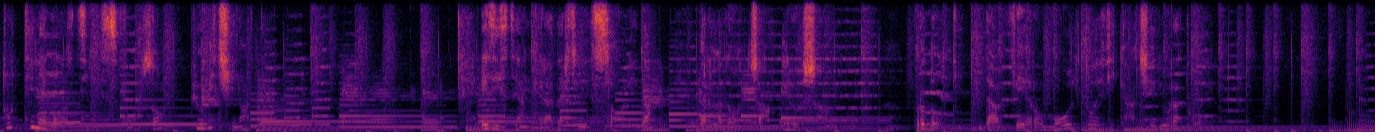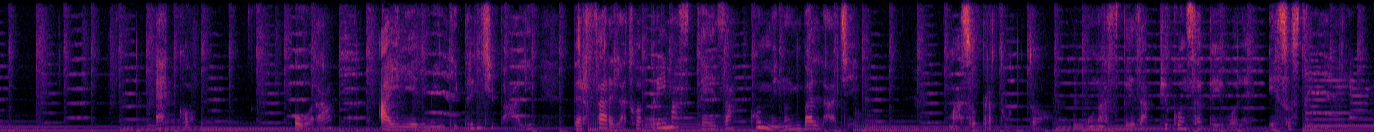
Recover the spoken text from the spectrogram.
tutti i negozi di sfuso più vicino a te. Esiste anche la versione solida per la doccia e lo shampoo, prodotti davvero molto efficaci e duraturi. Ecco, ora hai gli elementi principali per fare la tua prima spesa con meno imballaggi, ma soprattutto una spesa più consapevole e sostenibile.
